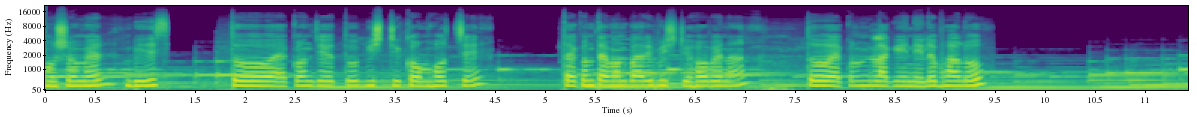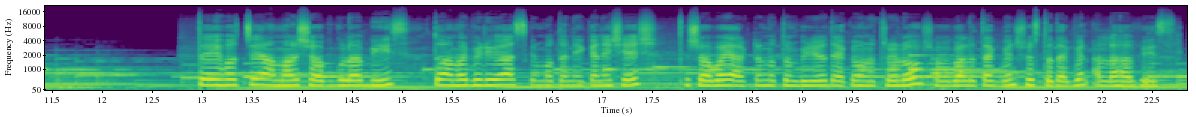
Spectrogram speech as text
মৌসুমের বীজ। তো এখন যেহেতু বৃষ্টি কম হচ্ছে, তো এখন তেমন বাড়ি বৃষ্টি হবে না। তো এখন লাগিয়ে নিলে ভালো। তো এই হচ্ছে আমার সবগুলা বীজ। তো আমার ভিডিও আজকের মতন এখানে শেষ। তো সবাই আরেকটা নতুন ভিডিও দেখা অনুরোধ রইল। সবাই ভালো থাকবেন, সুস্থ থাকবেন। আল্লাহ হাফিজ।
